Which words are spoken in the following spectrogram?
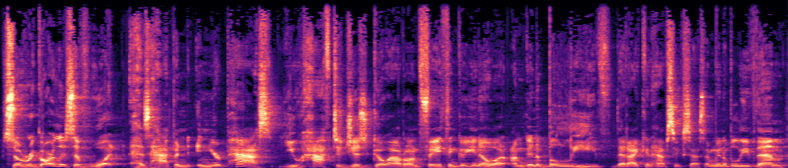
So, regardless of what has happened in your past, you have to just go out on faith and go, you know what? I'm going to believe that I can have success. I'm going to believe them,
